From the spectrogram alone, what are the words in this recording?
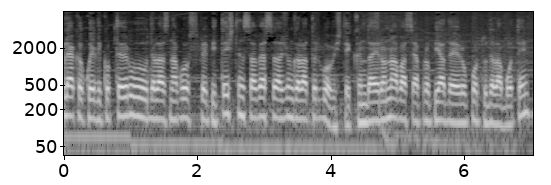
pleacă cu elicopterul de la Znagov spre Pitești, însă avea să ajungă la Târgoviște. Când aeronava se apropia de aeroportul de la Boteni,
